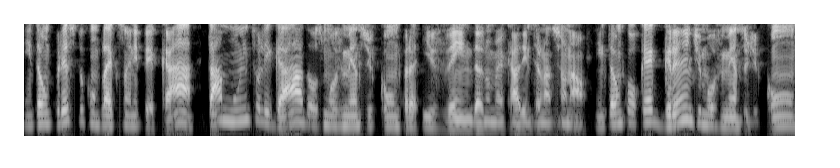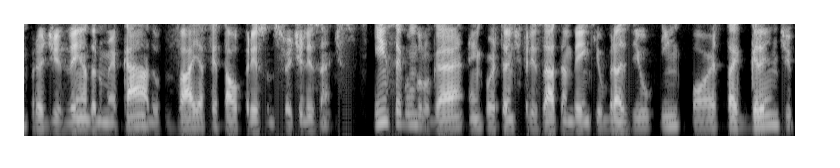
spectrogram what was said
Então, o preço do complexo NPK está muito ligado aos movimentos de compra e venda no mercado internacional. Então, qualquer grande movimento de compra, de venda no mercado, vai afetar o preço dos fertilizantes. Em segundo lugar, é importante frisar também que o Brasil importa grande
